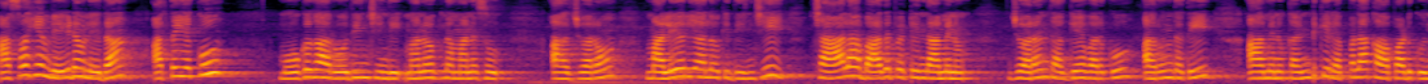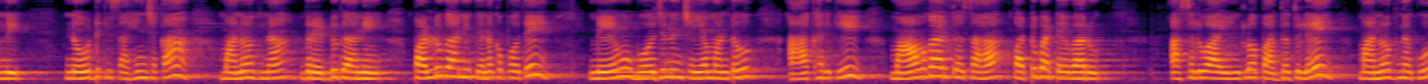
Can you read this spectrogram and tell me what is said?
అసహ్యం వేయడం లేదా అత్తయ్యకు? మూగగా రోధించింది మనోజ్ఞ మనసు. ఆ జ్వరం మలేరియాలోకి దించి చాలా బాధ పెట్టింది ఆమెను. జ్వరం తగ్గే వరకు అరుంధతి ఆమెను కంటికి రెప్పలా కాపాడుకుంది. నోటికి సహించక మనోజ్ఞ బ్రెడ్ కానీ పళ్ళు కానీ తినకపోతే మేము భోజనం చేయమంటూ ఆఖరికి మామగారితో సహా పట్టుబట్టేవారు. అసలు ఆ ఇంట్లో పద్ధతులే మనోజ్ఞకు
